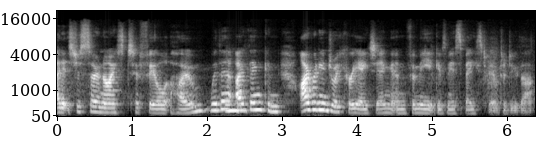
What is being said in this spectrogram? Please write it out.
And it's just so nice to feel at home with it, mm. I think. And I really enjoy creating, and for me, it gives me a space to be able to do that.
